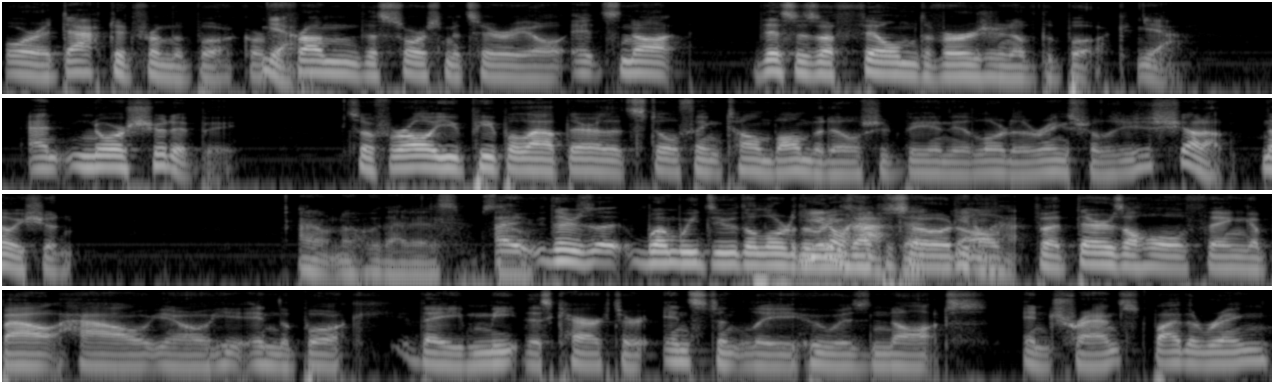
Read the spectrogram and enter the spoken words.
or adapted from the book or Yeah. from the source material. It's not this is a filmed version of the book. Yeah. And nor should it be. So for all you people out there that still think Tom Bombadil should be in the Lord of the Rings trilogy, just shut up. No, he shouldn't. I don't know who that is. So. I, there's a when we do the Lord of the You Rings don't have to. episode, You don't I'll, have- but there's a whole thing about how you know he, in the book they meet this character instantly who is not entranced by the ring,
